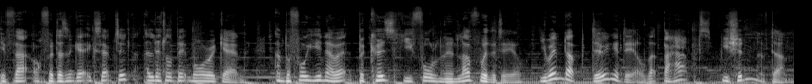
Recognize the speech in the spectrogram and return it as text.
if that offer doesn't get accepted, a little bit more again. And before you know it, because you've fallen in love with a deal, you end up doing a deal that perhaps you shouldn't have done.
